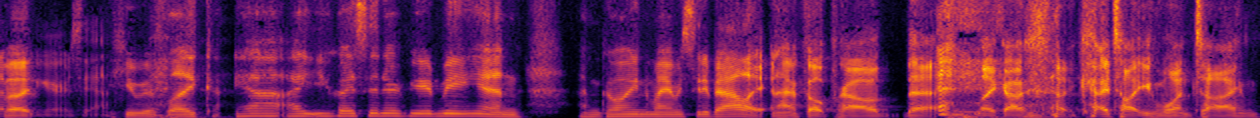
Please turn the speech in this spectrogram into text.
a but years, yeah. He was like, "Yeah, I, you guys interviewed me, and I'm going to Miami City Ballet," and I felt proud that, like, I was like, "I taught you one time,"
